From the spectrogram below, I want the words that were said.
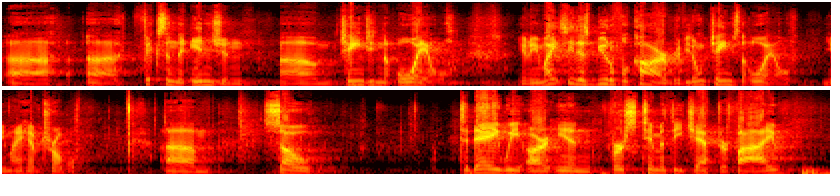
uh, uh, fixing the engine, um, changing the oil. You know, you might see this beautiful car, but if you don't change the oil, you might have trouble. Um, so today we are in 1 Timothy chapter 5.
